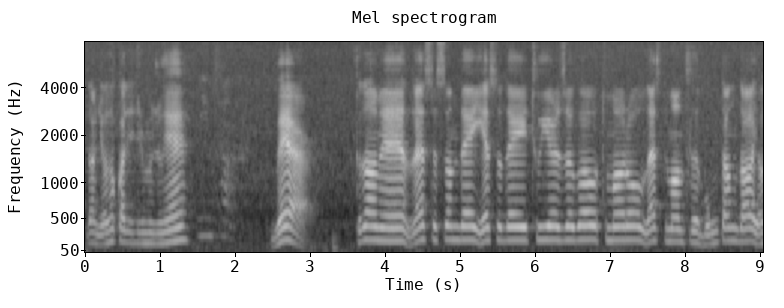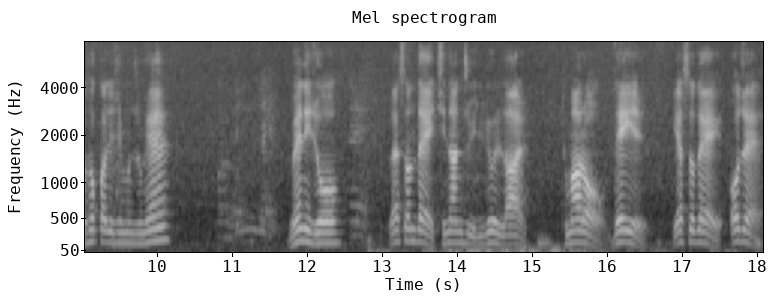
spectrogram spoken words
그 다음 여섯 가지 질문 중에 인천. where 그 다음에 last Sunday, yesterday, two years ago, tomorrow, last month 몽땅 다 여섯 가지 질문 중에 when이죠. 네. last Sunday 지난주 일요일 날 tomorrow 내일 yesterday 어제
